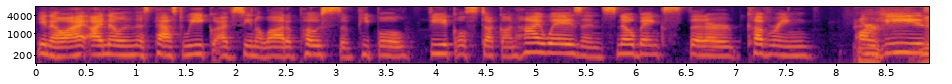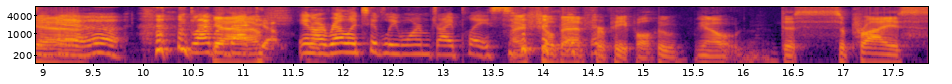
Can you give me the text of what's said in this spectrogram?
you know, I, I know in this past week I've seen a lot of posts of people, vehicles stuck on highways and snowbanks that are covering RVs. Yeah. And, uh, glad we're Yeah. back Yeah. in our relatively warm, dry place. I feel bad for people who, you know, this surprise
